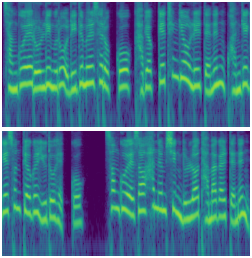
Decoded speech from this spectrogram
장구의 롤링으로 리듬을 새롭고 가볍게 튕겨 올릴 때는 관객의 손뼉을 유도했고 성구에서 한 음씩 눌러 담아갈 때는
